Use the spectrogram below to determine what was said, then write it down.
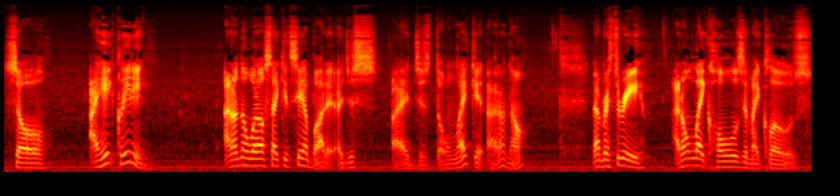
So, I hate cleaning. I don't know what else I can say about it. I just I just don't like it. I don't know. Number 3, I don't like holes in my clothes.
